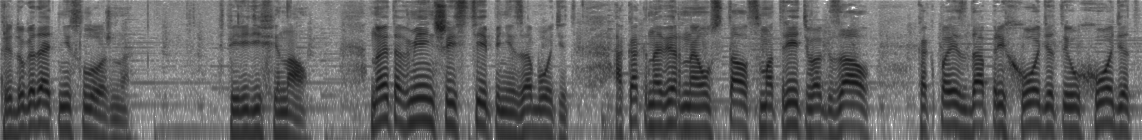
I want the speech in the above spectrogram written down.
Предугадать несложно. Впереди финал. Но это в меньшей степени заботит. А как, наверное, устал смотреть вокзал, как поезда приходят и уходят –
